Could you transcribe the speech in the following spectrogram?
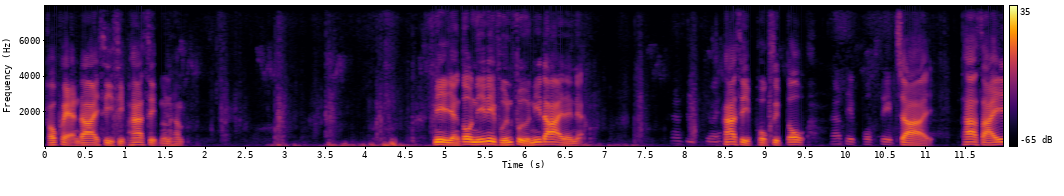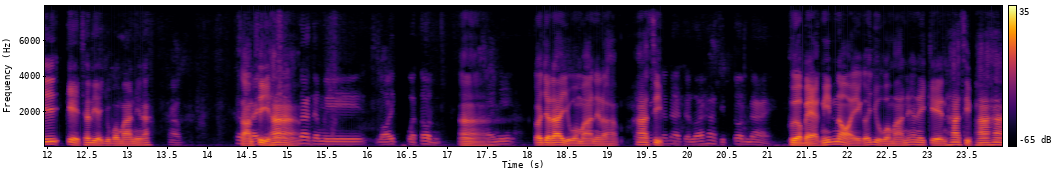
เขาแขวนได้สี่สิบห้าสิบนะครับ นี่อย่างต้นนี้นี่ฝืนๆนี่ได้เลยเนี่ยห้าสิบใช่ไหมห้าสิบหกสิบโต๊ะห้าสิบหกสิบใช่ ถ้าไซส์เกรดเฉลี่ยอยู่ประมาณนี้นะ ครับสามสี่ห้า น่าจะมีร้อยกว่าต้นอ่าอันนี้ก็จะได้อยู่ประมาณนี้แหละครับห้าสิบก็น่าจะร้อยห้าสิบต้นได้ เผื่อแบกนิดหน่อยก็อยู่ประมาณเนี้ยในเกณฑ์ห้าสิบห้าห้า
